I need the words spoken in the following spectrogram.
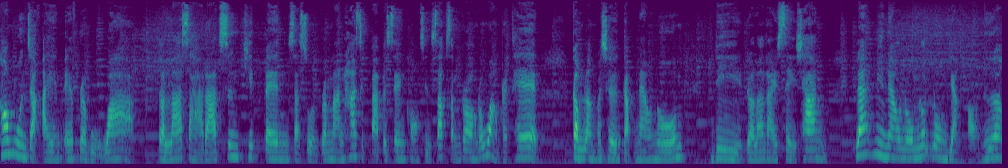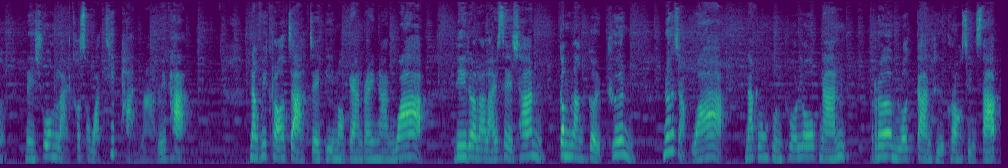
ข้อมูลจาก IMF ระบุว่า ดอลลาร์สหรัฐซึ่งคิดเป็นสัดส่วนประมาณ 58%ของสินทรัพย์สำรองระหว่างประเทศกำลังเผชิญกับแนวโน้ม de-dollarization และมีแนวโน้มลดลงอย่างต่อเนื่องในช่วงหลายทศวรรษที่ผ่านมาด้วยค่ะ นักวิเคราะห์จาก JP Morgan รายงานว่า de-dollarization กำลังเกิดขึ้น เนื่องจากว่า นักลงทุนทั่วโลกนั้น เริ่มลดการถือครองสินทรัพย์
